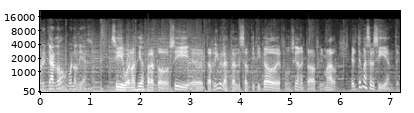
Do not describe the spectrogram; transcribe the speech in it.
Ricardo, buenos días. Sí, buenos días para todos. Sí, eh, terrible, hasta el certificado de función estaba firmado. El tema es el siguiente.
